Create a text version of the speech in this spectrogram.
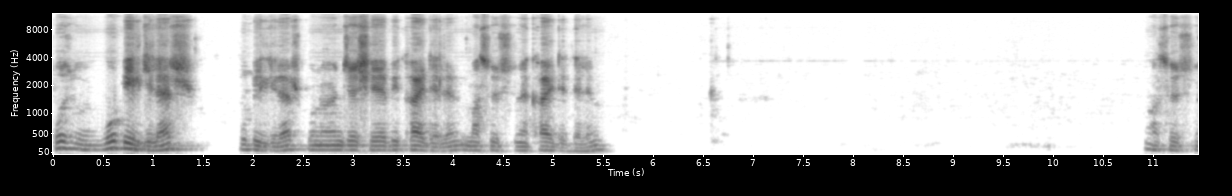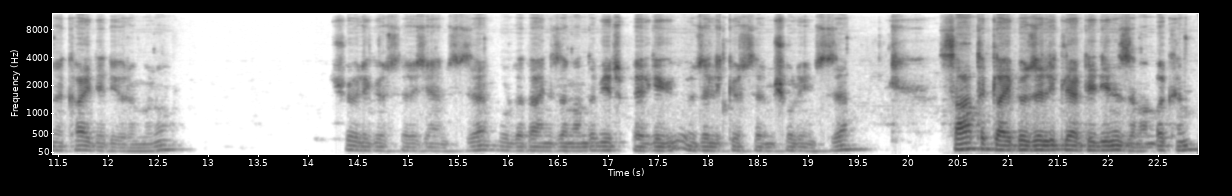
bu, bu bilgiler bu bilgiler bunu önce şeye bir kaydedelim, masa üstüne kaydedelim. Masa üstüne kaydediyorum bunu. Şöyle göstereceğim size. Burada da aynı zamanda bir belge özellik göstermiş olayım size. Sağ tıklayıp özellikler dediğiniz zaman bakın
